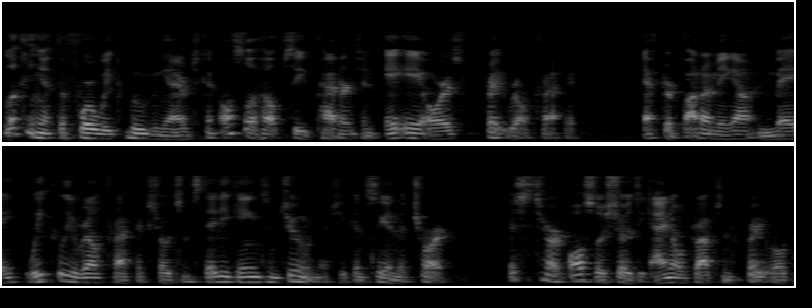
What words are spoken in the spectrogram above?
Looking at the four-week moving average can also help see patterns in AAR's freight rail traffic. After bottoming out in May, weekly rail traffic showed some steady gains in June, as you can see in the chart. This chart also shows the annual drops in freight rail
